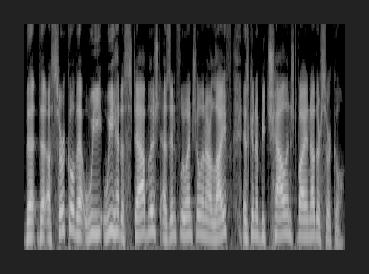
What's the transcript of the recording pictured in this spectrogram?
that, that a circle that we, we had established as influential in our life is going to be challenged by another circle.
